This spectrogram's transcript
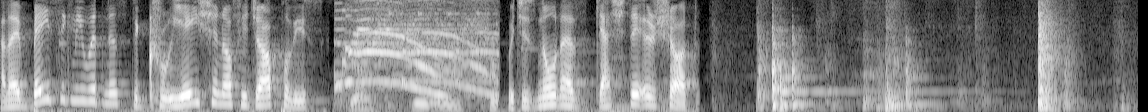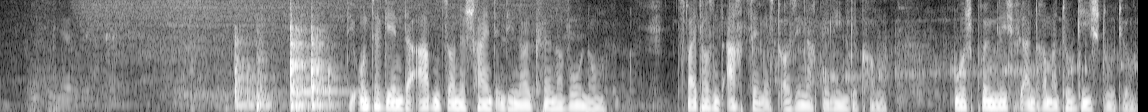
and I basically witnessed the creation of hijab police which is known as Gashte Irshad. Die untergehende Abendsonne scheint in die Neuköllner Wohnung. 2018 ist Ozzy nach Berlin gekommen. Ursprünglich für ein Dramaturgiestudium.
